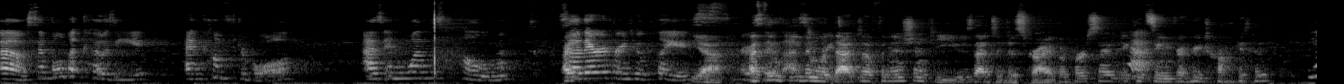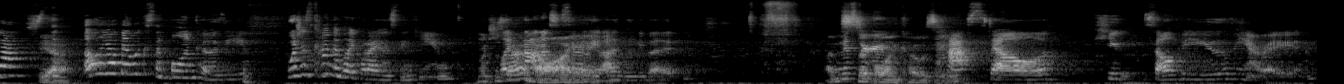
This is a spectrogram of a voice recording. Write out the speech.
oh, simple but cozy and comfortable, as in one's home. So I- they're referring to a place. Yeah, I think even with that definition, if you use that to describe a person, it Yeah. could seem very derogative. Yeah. the- Yeah. oh yeah, they look simple and cozy, which is kind of like what I was thinking. Which is like not I necessarily ugly, but I'm Mr. simple and cozy, pastel, cute selfies. Yeah, right.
